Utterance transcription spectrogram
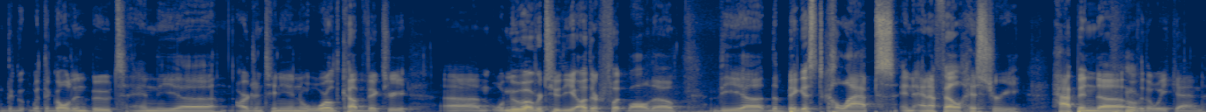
the with the Golden Boot and the uh, Argentinian World Cup victory. Um, we'll move over to the other football though. The uh, the biggest collapse in NFL history happened uh, over the weekend.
